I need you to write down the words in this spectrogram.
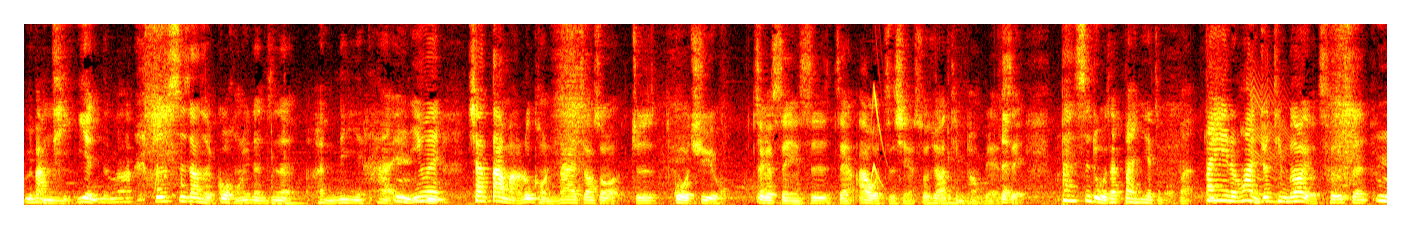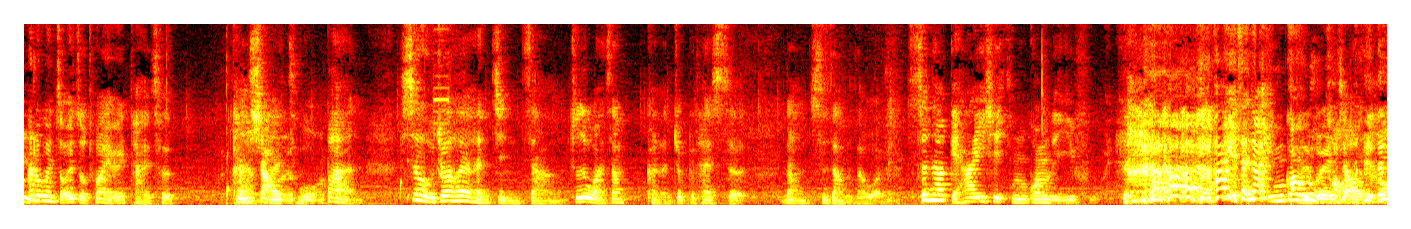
没办法体验的嘛。就是视障者过红绿灯真的很厉害，嗯，因为像大马路口，你大概知道说，就是过去。这个声音是这样啊，我执行的时候就要听旁边的声音。但是如果在半夜怎么办？半夜的话你就听不到有车声。那、嗯啊、如果你走一走，突然有一台车呼啸而过，办？所以我就会很紧张，就是晚上可能就不太舍得让视障者在外面。真的要给他一些荧光的衣服，他可以参加荧光路跑，对对？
